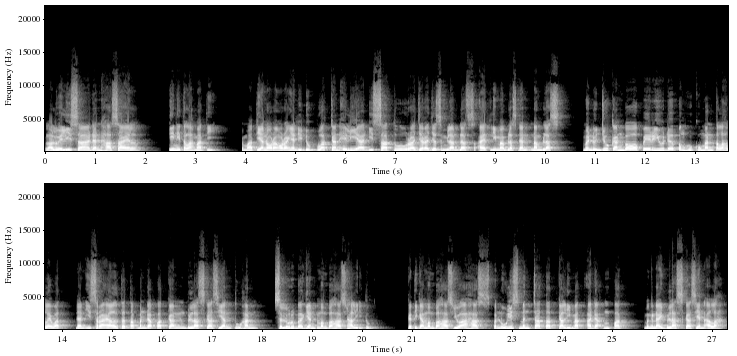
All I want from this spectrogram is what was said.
lalu Elisa dan Hasael, kini telah mati. Kematian orang-orang yang dinubuatkan Elia di 1 Raja-Raja 19 ayat 15 dan 16 menunjukkan bahwa periode penghukuman telah lewat dan Israel tetap mendapatkan belas kasihan Tuhan. Seluruh bagian membahas hal itu. Ketika membahas Yoahas, penulis mencatat kalimat ada empat mengenai belas kasihan Allah.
